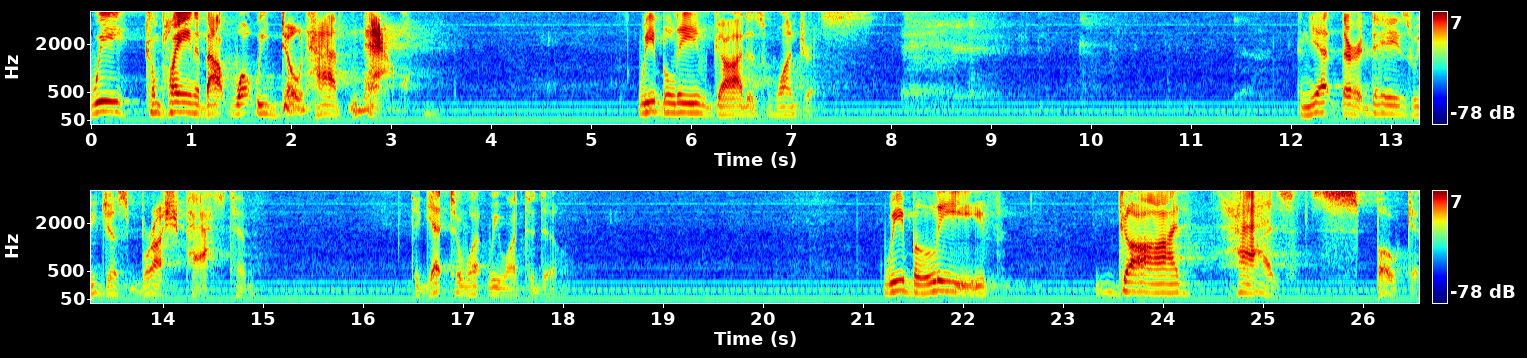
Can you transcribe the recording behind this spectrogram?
we complain about what we don't have now. We believe God is wondrous. And yet, there are days we just brush past Him to get to what we want to do. We believe God has spoken.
